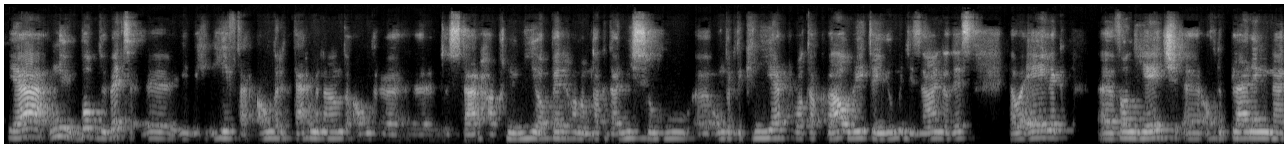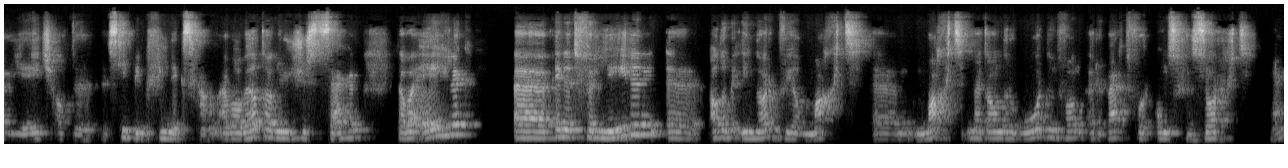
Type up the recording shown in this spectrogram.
Ja, nu, Bob de Wit uh, geeft daar andere termen aan, de andere, uh, dus daar ga ik nu niet op ingaan, omdat ik dat niet zo goed uh, onder de knie heb. Wat ik wel weet in Human Design, dat is dat we eigenlijk van the age of the planning naar the age of the sleeping phoenix gaan. En wat wil dat nu juist zeggen? Dat we eigenlijk uh, in het verleden uh, hadden we enorm veel macht. Uh, macht, met andere woorden, van er werd voor ons gezorgd. Hè.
